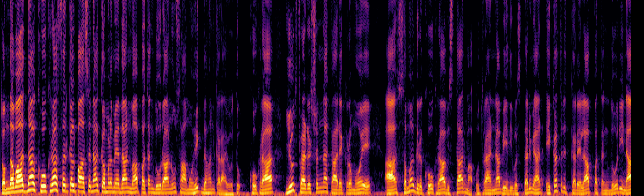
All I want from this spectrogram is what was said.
તો અમદાવાદના ખોખરા સર્કલ પાસેના કમળ મેદાનમાં પતંગ દોરાનું સામૂહિક દહન કરાયું હતું. ખોખરા યુથ ફેડરેશનના કાર્યક્રમોએ આ સમગ્ર ખોખરા વિસ્તારમાં ઉત્તરાયણના બે દિવસ દરમિયાન એકત્રિત કરેલા પતંગ દોરીના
